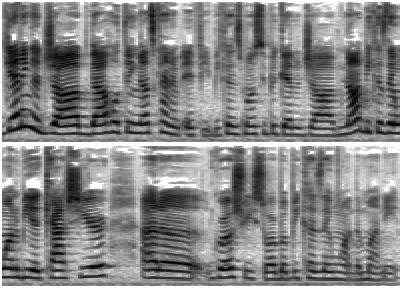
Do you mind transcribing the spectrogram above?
Getting a job, that whole thing, that's kind of iffy because most people get a job not because they want to be a cashier at a grocery store, but because they want the money.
